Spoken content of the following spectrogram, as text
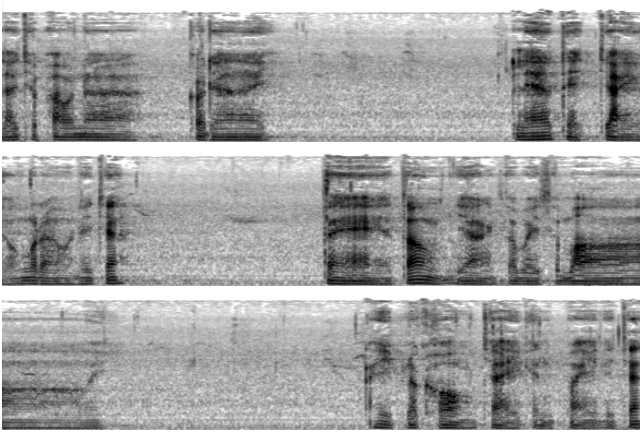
เราจะภาวนาก็ได้ แล้วแต่ใจของเรานะจ๊ะ แต่ต้องอย่างสบายๆให้ประคองใจกันไปนะจ๊ะ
